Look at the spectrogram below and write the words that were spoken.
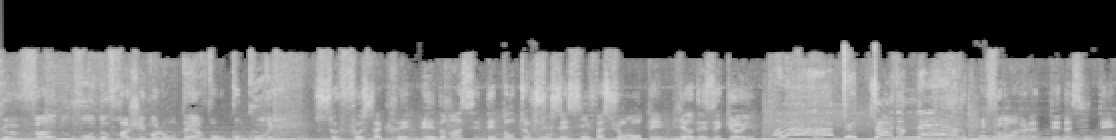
que 20 nouveaux naufragés volontaires vont concourir. Ce feu sacré aidera ces détenteurs successifs à surmonter bien des écueils. Il faudra de la ténacité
